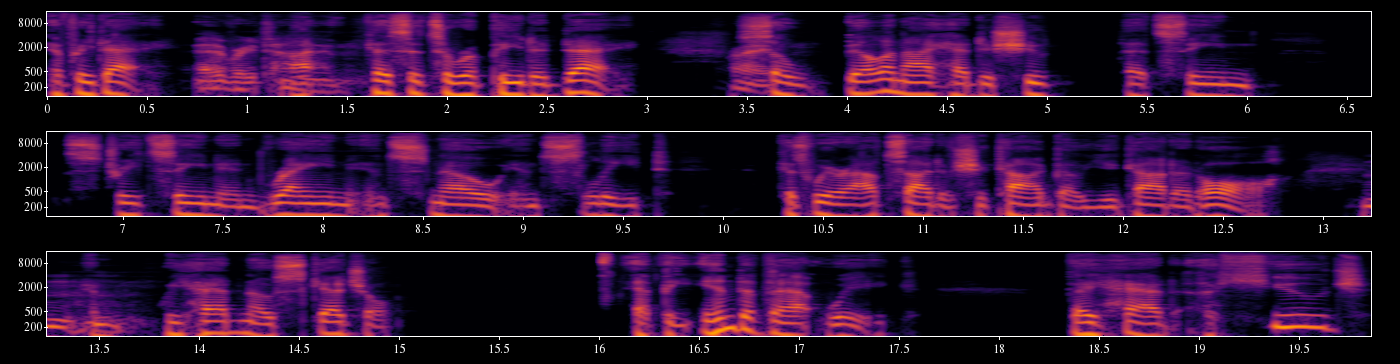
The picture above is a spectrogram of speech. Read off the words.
every day Every time. because it's a repeated day. right. So Bill and I had to shoot that scene, street scene in rain and snow and sleet, because we were outside of Chicago. You got it all. Mhm. And we had no schedule. At the end of that week, they had a huge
